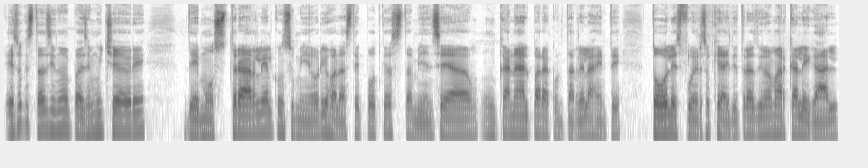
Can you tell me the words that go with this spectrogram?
eso que estás diciendo me parece muy chévere de mostrarle al consumidor y ojalá este podcast también sea un canal para contarle a la gente todo el esfuerzo que hay detrás de una marca legal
